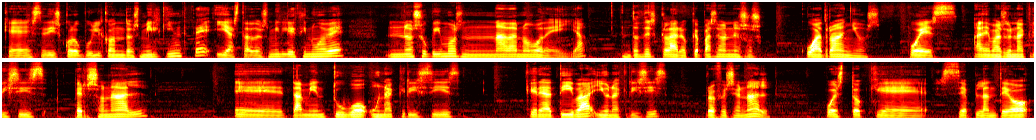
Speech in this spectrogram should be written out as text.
Que este disco lo publicó en 2015 y hasta 2019 no supimos nada nuevo de ella. Entonces, claro, ¿qué pasó en esos cuatro años? Pues, además de una crisis personal, eh, también tuvo una crisis creativa y una crisis profesional, puesto que se planteó,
